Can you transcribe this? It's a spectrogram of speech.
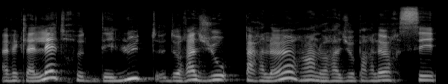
avec la lettre des luttes de Radio Parleur. Hein. Le Radio Parleur, c'est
